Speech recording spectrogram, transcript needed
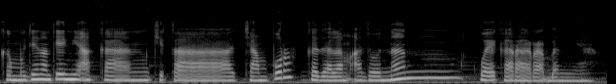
Kemudian nanti ini akan kita campur ke dalam adonan kue kararabannya.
